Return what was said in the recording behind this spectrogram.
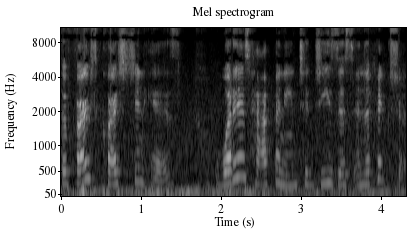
The first question is, what is happening to Jesus in the picture?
